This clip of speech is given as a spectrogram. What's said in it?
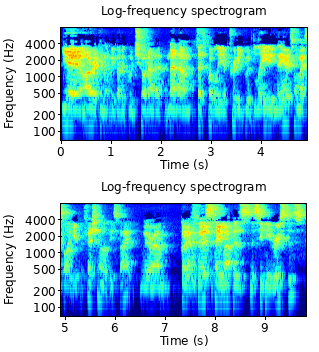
Yeah, I reckon that we got a good shot at it, and that um, that's probably a pretty good lead in there. It's almost like you're professional at this, mate. We're um, got our first team up as the Sydney Roosters,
